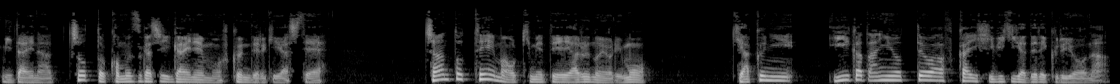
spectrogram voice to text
みたいなちょっと小難しい概念も含んでる気がして、ちゃんとテーマを決めてやるのよりも、逆に言い方によっては深い響きが出てくるような、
